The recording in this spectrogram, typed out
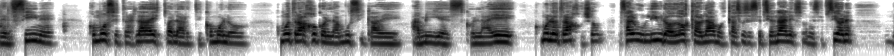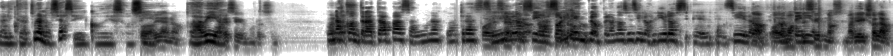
en el cine, cómo se traslada esto al arte, cómo lo cómo trabajo con la música de Amigues, con la E, cómo lo trabajo yo. Salvo un libro o dos que hablamos, casos excepcionales, son excepciones. La literatura no se hace eco de eso, ¿sí? Todavía no. Todavía. Parece que es muy reciente. Unas contratapas, algunas otras Puede sí, ser, libros sí, por ejemplo, pero no sé si los libros en, en sí, la- No, el podemos contenido. decirnos, María y yo, la-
